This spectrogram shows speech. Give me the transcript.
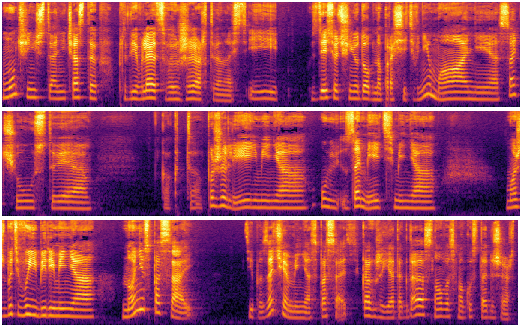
мученичестве они часто предъявляют свою жертвенность. И здесь очень удобно просить внимания, сочувствия, как-то пожалей меня, заметь меня, может быть, выбери меня, но не спасай. Типа, зачем меня спасать? Как же я тогда снова смогу стать жертвой?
